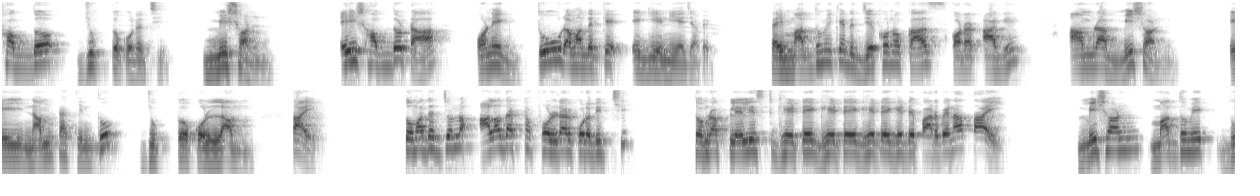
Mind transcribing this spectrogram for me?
শব্দ যুক্ত করেছি, মিশন। এই শব্দটা অনেক দূর আমাদেরকে এগিয়ে নিয়ে যাবে। তাই মাধ্যমিকের যে কোনো কাজ করার আগে আমরা মিশন। এই নামটা কিন্তু যুক্ত করলাম। তাই তোমাদের জন্য আলাদা একটা ফোল্ডার করে দিচ্ছি। তোমরা প্লেলিস্ট ঘেটে ঘেটে ঘেটে ঘেটে পারবে না। তাই মিশন মাধ্যমিক দু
